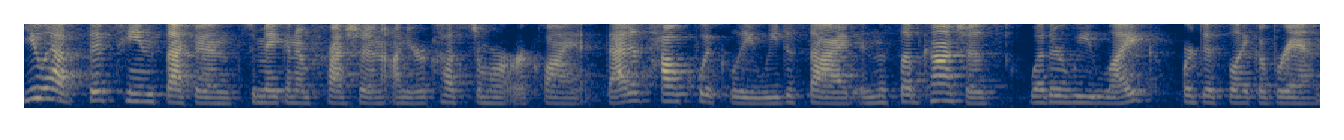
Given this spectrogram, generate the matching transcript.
You have 15 seconds to make an impression on your customer or client. That is how quickly we decide in the subconscious whether we like or dislike a brand,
